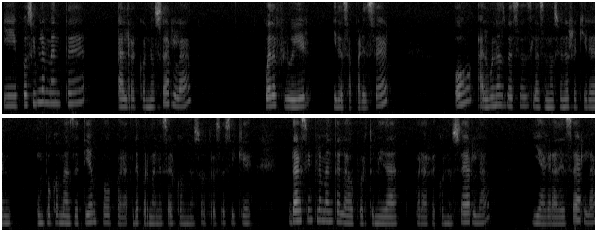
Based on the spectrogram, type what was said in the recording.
y posiblemente al reconocerla puede fluir y desaparecer o algunas veces las emociones requieren un poco más de tiempo para, de permanecer con nosotros. Así que dar simplemente la oportunidad para reconocerla y agradecerla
